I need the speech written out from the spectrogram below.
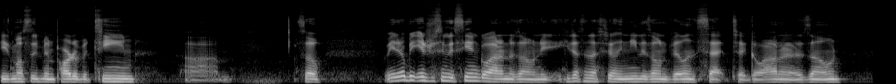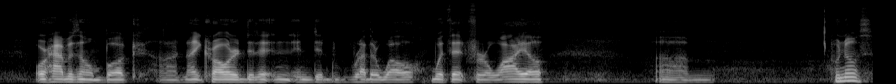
He's mostly been part of a team. Um, so I mean, it'll be interesting to see him go out on his own. He doesn't necessarily need his own villain set to go out on his own or have his own book. Uh, Nightcrawler did it and, and did rather well with it for a while. Um, who knows?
